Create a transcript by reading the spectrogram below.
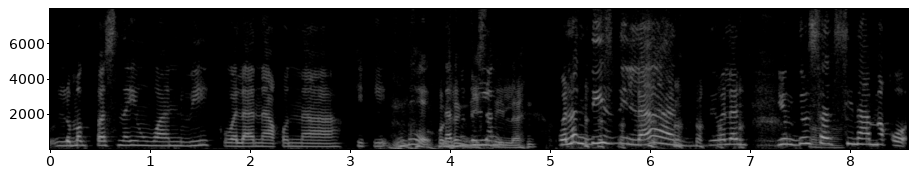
Lumagpas na yung one week, wala na ako na kiki... Hindi. Walang nandun lang- Disneyland. Walang Disneyland. walang, yung dun sa Oo. sinama ko,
